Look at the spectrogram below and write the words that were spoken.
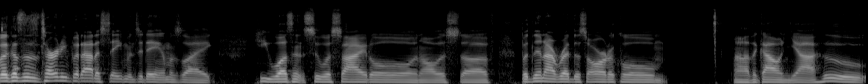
because his attorney put out a statement today and was like he wasn't suicidal and all this stuff. But then I read this article, uh, the guy on Yahoo,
